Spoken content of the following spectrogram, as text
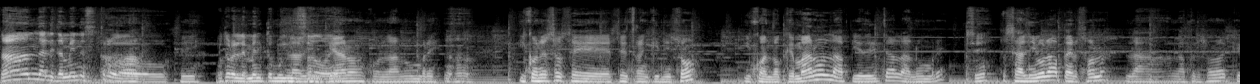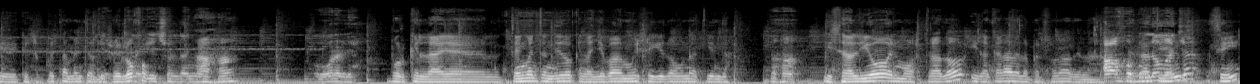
Ándale, también es otro, Ajá, sí. otro elemento muy La usado, ¿eh? limpiaron con la alumbre. Ajá. Y con eso se, se tranquilizó. Y cuando quemaron la piedrita, la alumbre, Sí. salió la persona, la, la persona que, que supuestamente le hizo el ojo. hecho el daño. Ajá. Órale. porque la, eh, tengo entendido que la llevaban muy seguido a una tienda. Ajá. Y salió el mostrador y la cara de la persona de la, Oh, de la no tienda. manches. Sí,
